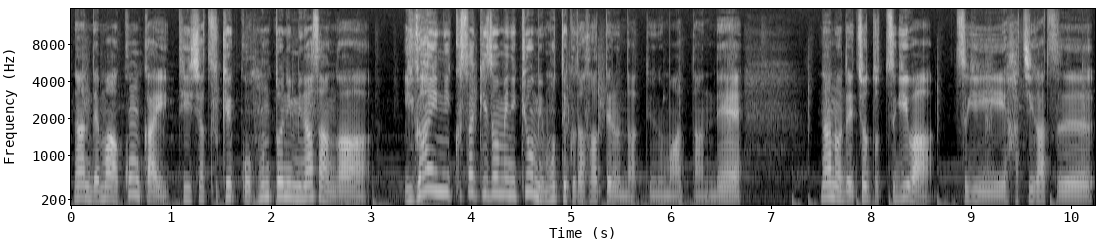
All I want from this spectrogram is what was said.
なんでまあ今回 T シャツ結構本当に皆さんが意外に草木染めに興味持ってくださってるんだっていうのもあったんでなのでちょっと次は次8月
